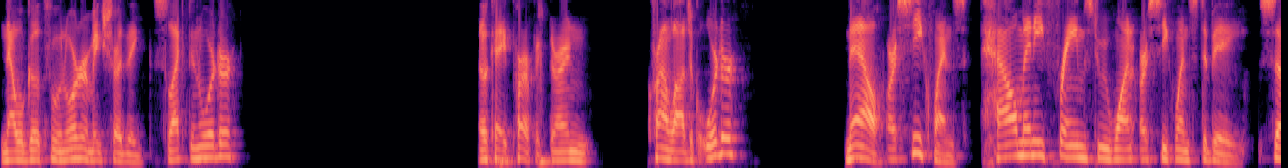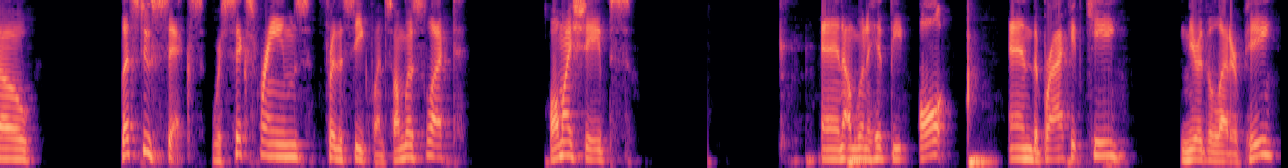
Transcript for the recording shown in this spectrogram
Now we'll go through an order and make sure they select an order. Okay, perfect. They're in chronological order. Now, our sequence. How many frames do we want our sequence to be? So let's do six. We're six frames for the sequence. So I'm going to select all my shapes. And I'm going to hit the Alt and the bracket key near the letter P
